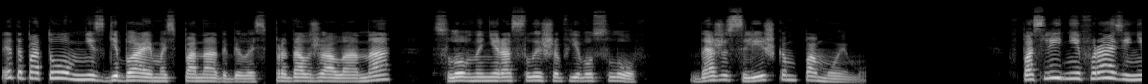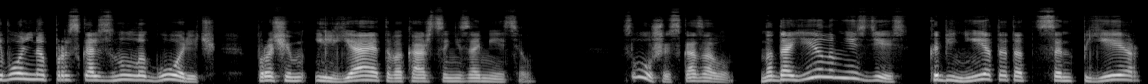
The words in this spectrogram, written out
«Это потом несгибаемость понадобилась», — продолжала она, словно не расслышав его слов. «Даже слишком, по-моему». Последней фразе невольно проскользнула горечь, впрочем, Илья этого, кажется, не заметил. «Слушай», — сказал он, — «надоело мне здесь, кабинет этот, Сен-Пьер».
